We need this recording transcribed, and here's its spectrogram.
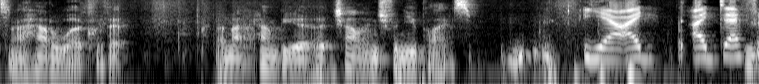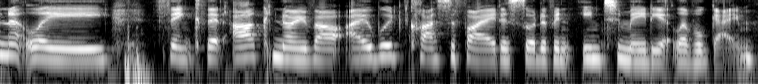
to know how to work with it and that can be a, a challenge for new players. Yeah, I I definitely think that Ark Nova I would classify it as sort of an intermediate level game.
